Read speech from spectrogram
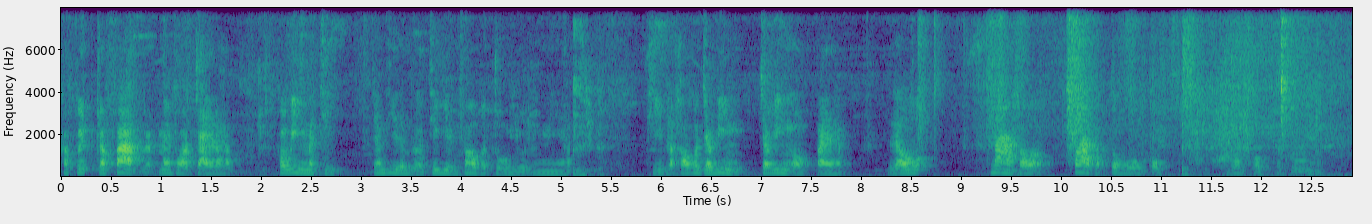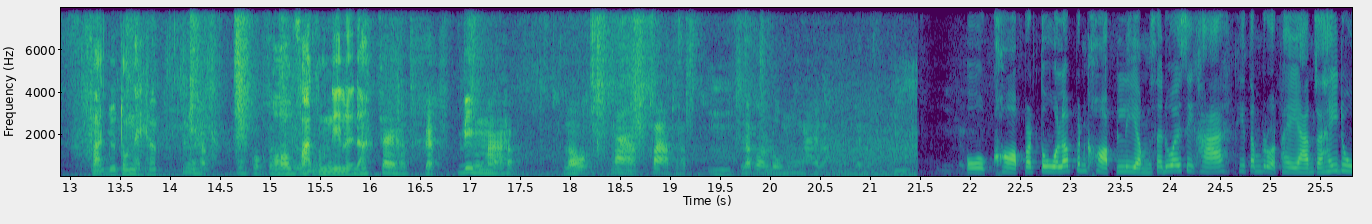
กระฟึดกระฟาดแบบไม่พอใจแล้วครับ ก็วิ่งมาถีบเจ้าหน้าที่ตำรวจที่ยืนเฝ้าประตูอยู่ตรงนี้ครับถีบแล้วเขาก็จะวิ่งจะวิ่งออกไปครับ แล้วหน้าเขาอะฟาดกับตรงวงกบวงกบประตูนี่ฟาดอยู่ตรงไหนครับ นี่ครับวงกบประตูอ๋อ ฟาดตรงนี้เลยนะ ใช่ครับ แบบวิ่งมาครับ แล้วหน้าฟาดครับ อืม แล้วก็ล้มหงายหลังลงไปเลย โอ้ขอบประตูแล้วเป็นขอบเหลี่ยมซะด้วยสิคะ ที่ตำรวจพยายามจะให้ดู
